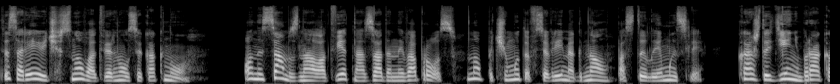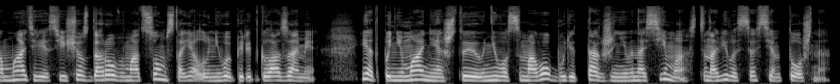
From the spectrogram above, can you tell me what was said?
Цесаревич снова отвернулся к окну. Он и сам знал ответ на заданный вопрос, но почему-то все время гнал постылые мысли. Каждый день брака матери с еще здоровым отцом стоял у него перед глазами, и от понимания, что и у него самого будет так же невыносимо, становилось совсем тошно.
